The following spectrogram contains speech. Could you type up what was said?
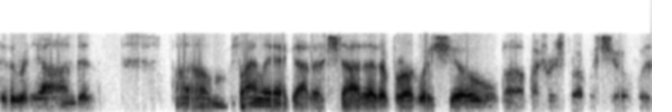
thither and yon, and um, finally, I got a shot at a Broadway show. Uh, my first Broadway show was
